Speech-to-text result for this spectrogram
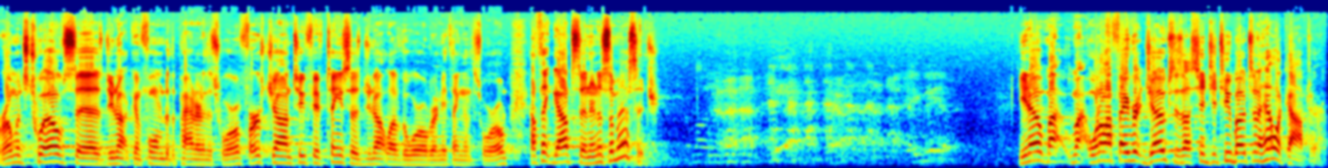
Romans 12 says, do not conform to the pattern of this world. 1 John 2.15 says, do not love the world or anything in this world. I think God's sending us a message. You know, my, my, one of my favorite jokes is I sent you two boats and a helicopter.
